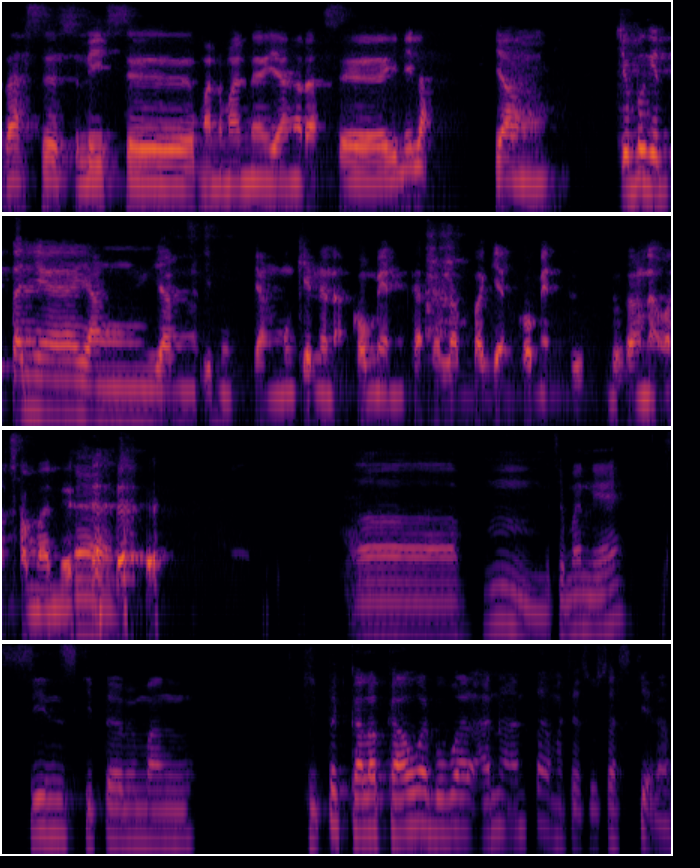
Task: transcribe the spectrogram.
rasa selesa, mana-mana yang rasa inilah yang cuba kita tanya yang yang ini yang mungkin nak komen kat dalam bahagian komen tu. Orang nak macam mana? Eh. uh, hmm macam mana eh? Since kita memang kita kalau kawan berbual anak hantar macam susah sikit lah.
